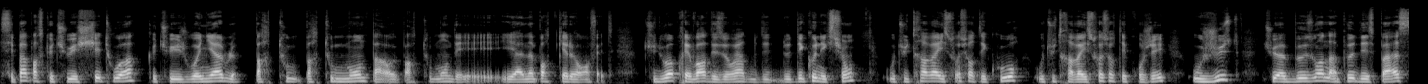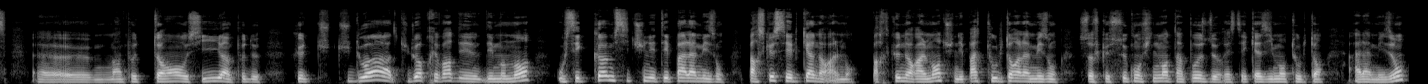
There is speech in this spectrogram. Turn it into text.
C'est pas parce que tu es chez toi que tu es joignable par tout par tout le monde, par par tout le monde et, et à n'importe quelle heure en fait. Tu dois prévoir des horaires de, déconnexion où tu travailles soit sur tes cours où tu travailles soit sur tes projets, ou juste tu as besoin d'un peu d'espace, euh, un peu de temps aussi, un peu de que tu, dois tu dois prévoir des moments où c'est comme si tu n'étais pas à la maison, parce que c'est le cas normalement, parce que normalement tu n'es pas tout le temps à la maison, sauf que ce confinement t'impose de rester quasiment tout le temps à la maison,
